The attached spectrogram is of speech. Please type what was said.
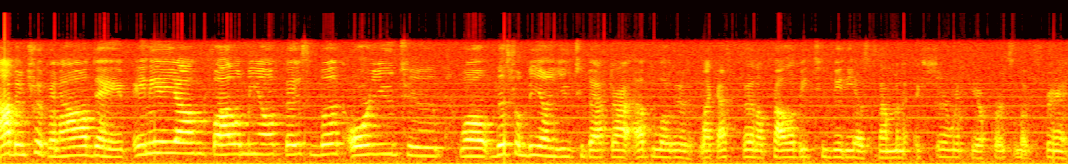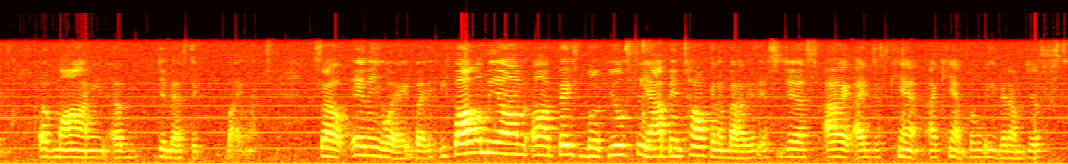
I've been tripping all day. If any of y'all who follow me on Facebook or YouTube, well, this will be on YouTube after I upload it. Like I said, it'll probably be two videos because I'm going to share with you a personal experience of mine of domestic violence. So anyway, but if you follow me on, on Facebook, you'll see I've been talking about it. It's just, I, I just can't, I can't believe it. I'm just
